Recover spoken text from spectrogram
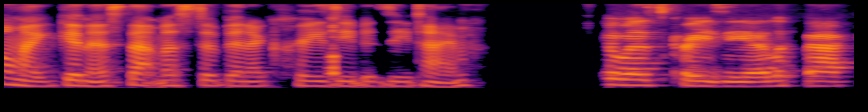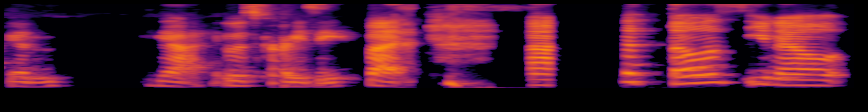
oh my goodness, that must have been a crazy busy time. It was crazy. I look back and yeah, it was crazy. But, uh, but those, you know,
